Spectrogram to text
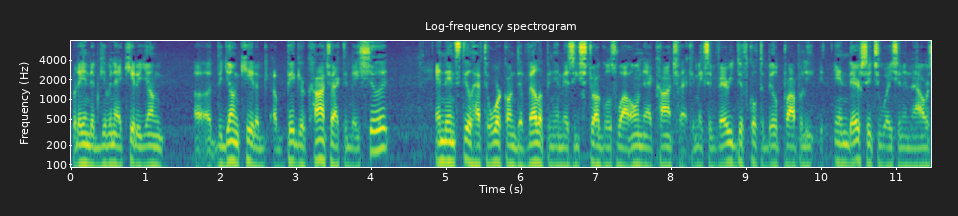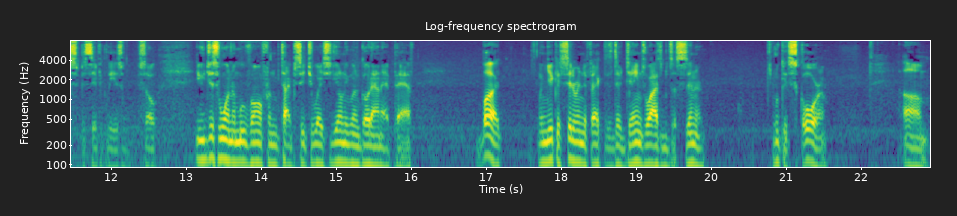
where they end up giving that kid a young, uh, the young kid a, a bigger contract than they should and then still have to work on developing him as he struggles while on that contract. It makes it very difficult to build properly in their situation and ours specifically as well. So you just want to move on from the type of situation. You don't even want to go down that path. But when you're considering the fact that James Wiseman's a center who could score um,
